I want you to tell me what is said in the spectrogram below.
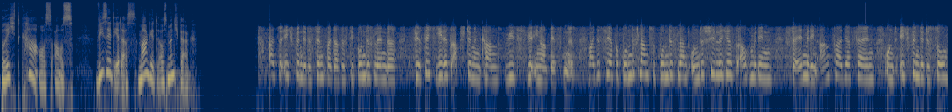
bricht Chaos aus. Wie seht ihr das? Margit aus Münchberg. Also ich finde es sinnvoll, dass es die Bundesländer für sich jedes abstimmen kann, wie es für ihn am besten ist. Weil das ja von Bundesland zu Bundesland unterschiedlich ist, auch mit den Fällen, mit den Anzahl der Fällen. Und ich finde das so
